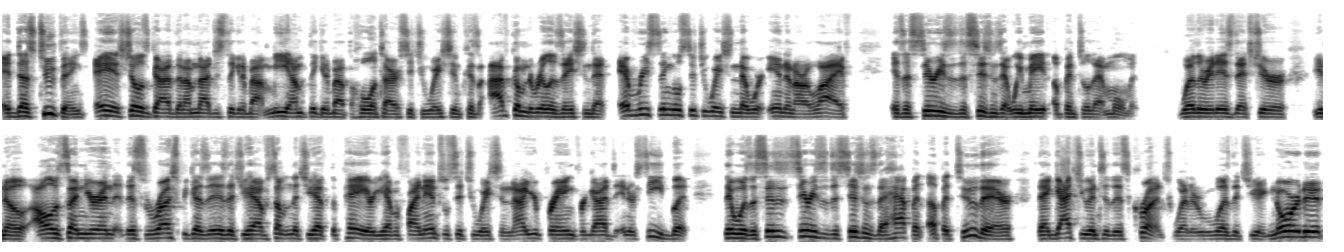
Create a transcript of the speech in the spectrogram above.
it does two things. A, it shows God that I'm not just thinking about me, I'm thinking about the whole entire situation because I've come to realization that every single situation that we're in in our life is a series of decisions that we made up until that moment. Whether it is that you're, you know, all of a sudden you're in this rush because it is that you have something that you have to pay or you have a financial situation. Now you're praying for God to intercede, but there was a series of decisions that happened up to there that got you into this crunch. Whether it was that you ignored it,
